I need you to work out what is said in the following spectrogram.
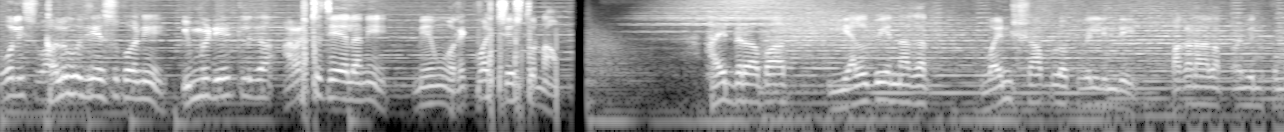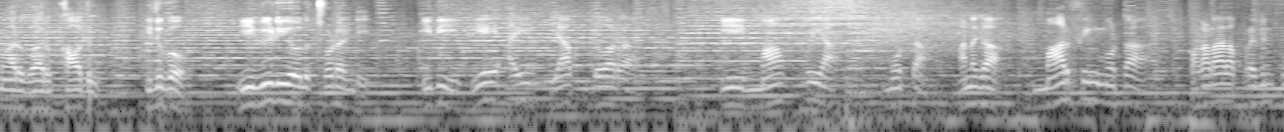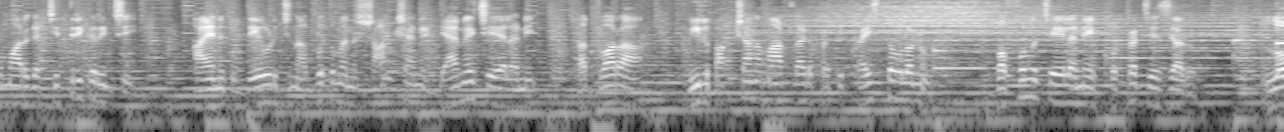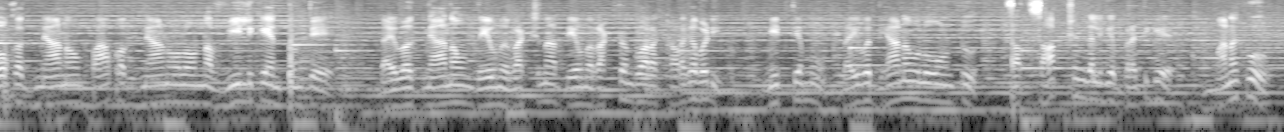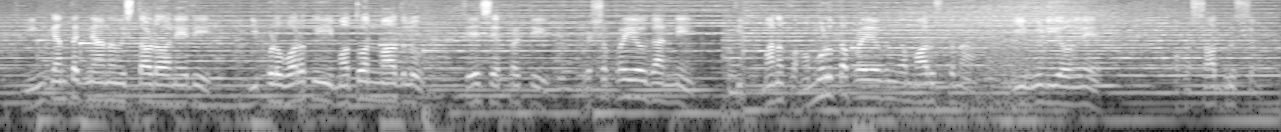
పోలీసు కలుగు చేసుకొని ఇమ్మీడియట్లుగా అరెస్ట్ చేయాలని మేము రిక్వెస్ట్ చేస్తున్నాం. హైదరాబాద్ ఎల్బీ నగర్ వైన్ షాప్లోకి వెళ్ళింది పగడాల ప్రవీణ్ కుమార్ గారు కాదు. ఇదిగో ఈ వీడియోలు చూడండి. ఇది ఏఐ యాప్ ద్వారా ఈ మాఫియా మూట అనగా మార్ఫింగ్ మూట పగడాల ప్రవీణ్ కుమార్గా చిత్రీకరించి ఆయనకు దేవుడిచ్చిన అద్భుతమైన సాక్ష్యాన్ని డ్యామేజ్ చేయాలని తద్వారా వీరి పక్షాన మాట్లాడే ప్రతి క్రైస్తవులను బఫును చేయాలని కుట్ర చేశారు. లోక జ్ఞానం పాప జ్ఞానంలో ఉన్న వీళ్ళకే ఎంత ఉంటే దైవ జ్ఞానం దేవుని రక్షణ దేవుని రక్తం ద్వారా కడగబడి నిత్యము దైవ ధ్యానంలో ఉంటూ సత్సాక్ష్యం కలిగే బ్రతికే మనకు ఇంకెంత జ్ఞానం ఇస్తాడో అనేది ఇప్పుడు వరకు ఈ మతోన్మాదులు చేసే ప్రతి విషప్రయోగాన్ని మనకు అమృత ప్రయోగంగా మారుస్తున్న ఈ వీడియోనే ఒక సాదృశ్యం.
